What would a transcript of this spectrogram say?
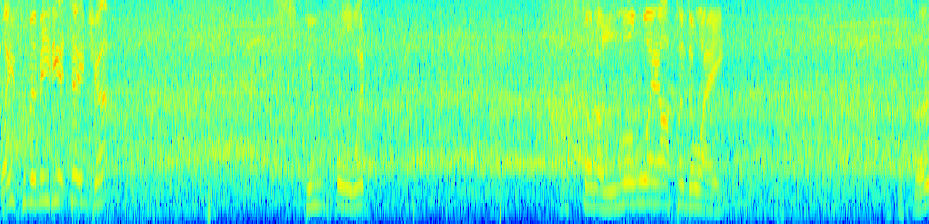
Away from immediate danger. Spoon forward. That's gone a long way up and away. That's a throw.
